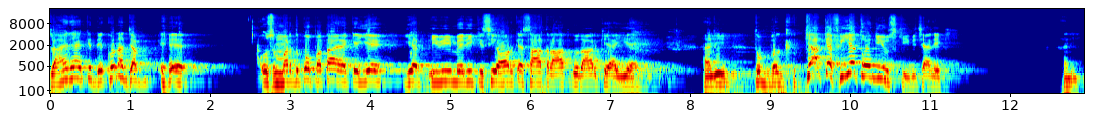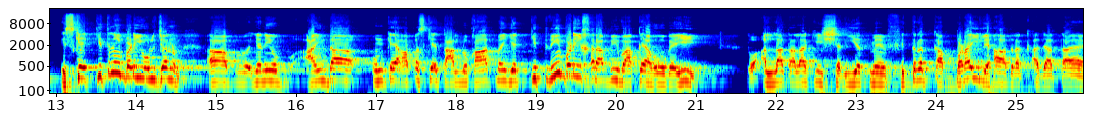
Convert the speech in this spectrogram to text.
ظاہر ہے کہ دیکھو نا، جب اس مرد کو پتا ہے کہ یہ یہ بیوی میری کسی اور کے ساتھ رات گزار کے آئی ہے ہاں جی تو کیا کیفیت ہوگی اس کی بیچارے کی؟ ہاں جی اس کے کتنی بڑی الجھن یعنی آئندہ ان کے آپس کے تعلقات میں یہ کتنی بڑی خرابی واقع ہو گئی۔ تو اللہ تعالیٰ کی شریعت میں فطرت کا بڑا ہی لحاظ رکھا جاتا ہے۔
